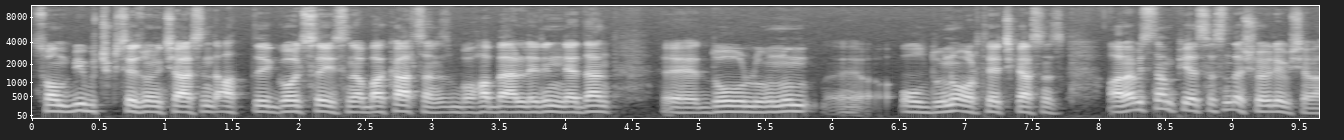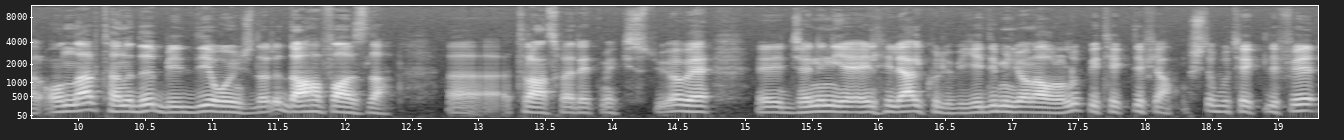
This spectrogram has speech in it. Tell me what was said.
son bir buçuk sezon içerisinde attığı gol sayısına bakarsanız bu haberlerin neden doğruluğunun e, olduğunu ortaya çıkarsınız. Arabistan piyasasında şöyle bir şey var. Onlar tanıdığı, bildiği oyuncuları daha fazla e, transfer etmek istiyor ve Canini'ye El Hilal Kulübü 7 milyon avroluk bir teklif yapmıştı. Bu teklifi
